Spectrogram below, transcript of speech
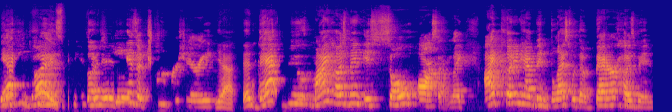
Yeah, he does. He's- he's Look, he is a trooper, Sherry. yeah and That dude, my husband is so awesome. Like, I couldn't have been blessed with a better husband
